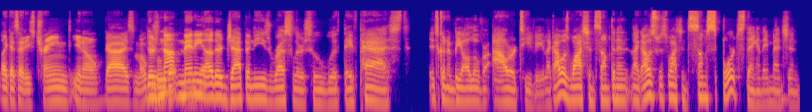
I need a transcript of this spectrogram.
like I said, he's trained. You know, guys. Mo- There's Buddha- not many Buddha. other Japanese wrestlers who, if they've passed, it's gonna be all over our TV. Like I was watching something, and like I was just watching some sports thing, and they mentioned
